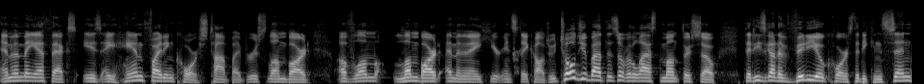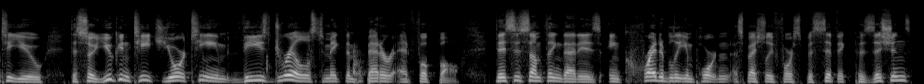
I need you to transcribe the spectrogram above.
MMA FX is a hand fighting course taught by Bruce Lombard of Lum- Lombard MMA here in State College. We told you about this over the last month or so that he's got a video course that he can send to you to, so you can teach your team these drills to make them better at football. This is something that is incredibly important, especially for specific positions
